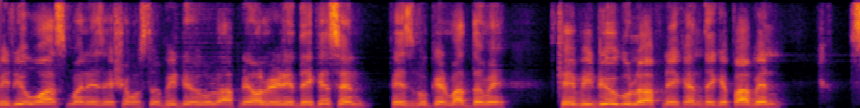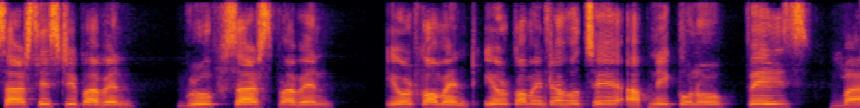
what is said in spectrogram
video watch মানে যে সমস্ত ভিডিওগুলো আপনি অলরেডি দেখেছেন ফেসবুকের মাধ্যমে, সেই ভিডিওগুলো আপনি এখান থেকে পাবেন। সার্চ হিস্ট্রি পাবেন, গ্রুপ সার্চ পাবেন, ইওর কমেন্ট। ইওর কমেন্টটা হচ্ছে আপনি কোনো পেজ বা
